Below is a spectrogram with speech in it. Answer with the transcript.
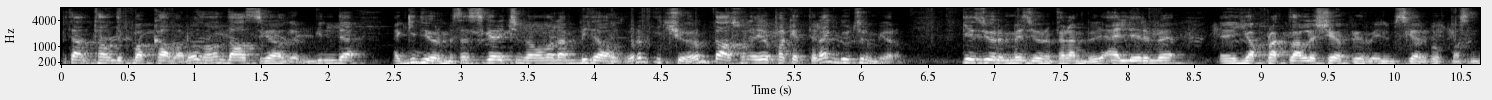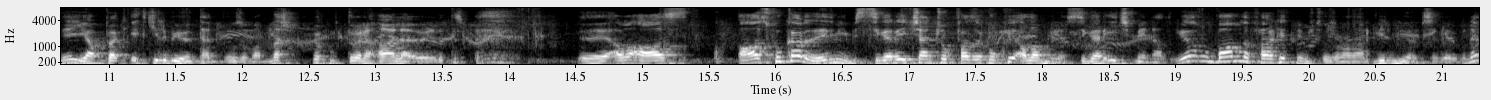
Bir tane tanıdık bakkal var. O zaman dal sigara alıyorum. Günde ya gidiyorum mesela sigara için onlardan bir dal alıyorum. içiyorum. Daha sonra eve paket falan götürmüyorum. Geziyorum meziyorum falan böyle. Ellerimi e, yapraklarla şey yapıyorum elim sigara kokmasın diye. Yaprak etkili bir yöntemdi o zamanlar. Muhtemelen hala öyledir. Ee, ama ağız ağız kokar da dediğim gibi sigara içen çok fazla kokuyu alamıyor. Sigara içmeyen alıyor ama babam da fark etmemişti o zamanlar bilmiyorum sebebini.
